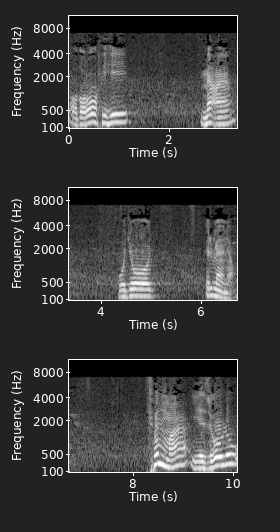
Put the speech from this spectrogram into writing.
وظروفه مع وجود المانع. ثم يزول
